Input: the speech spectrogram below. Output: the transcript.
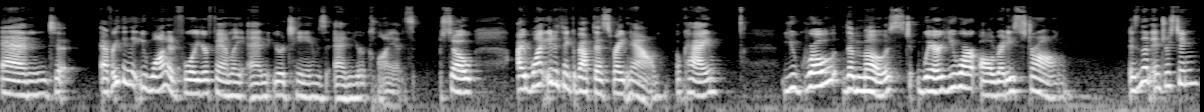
and everything that you wanted for your family and your teams and your clients. So, I want you to think about this right now, okay? You grow the most where you are already strong. Isn't that interesting?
